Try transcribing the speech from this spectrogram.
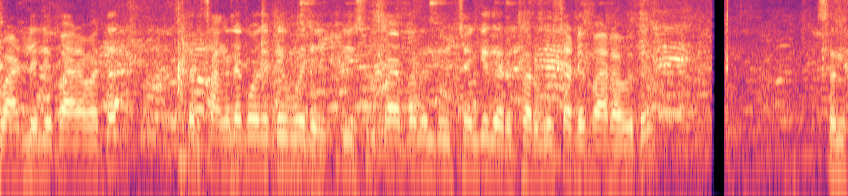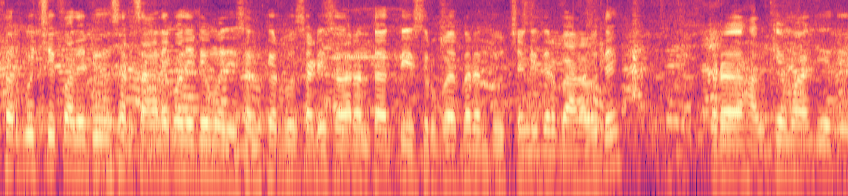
वाढलेले पाहायला मिळतात तर चांगल्या क्वालिटीमध्ये तीस रुपयापर्यंत उच्चांकी दर खरबूजसाठी पाहायला होतं. सनखरबूजची क्वालिटीनुसार चांगल्या क्वालिटीमध्ये सनखरबूजसाठी साधारणतः तीस रुपयापर्यंत उच्चांकी दर पाहायला होते. तर हलके माल जे आहे ते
